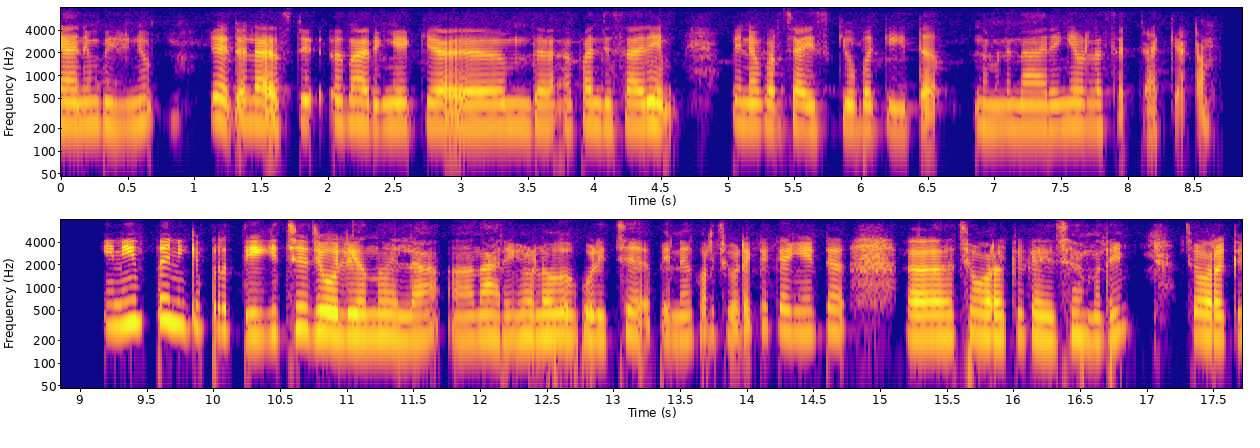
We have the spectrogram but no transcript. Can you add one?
ഞാനും പിഴിഞ്ഞു. ഏറ്റവും ലാസ്റ്റ് നാരങ്ങയൊക്കെ എന്താ പഞ്ചസാരയും പിന്നെ കുറച്ച് ഐസ് ക്യൂബൊക്കെ ഇട്ട് നമ്മുടെ നാരങ്ങയുള്ള സെറ്റാക്കി കേട്ടോ ഇനിയിപ്പോൾ എനിക്ക് പ്രത്യേകിച്ച് ജോലിയൊന്നുമില്ല. നാരങ്ങ വെള്ളമൊക്കെ കുടിച്ച് പിന്നെ കുറച്ചുകൂടെയൊക്കെ കഴിഞ്ഞിട്ട് ചോറൊക്കെ കഴിച്ചാൽ മതി. ചോറൊക്കെ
